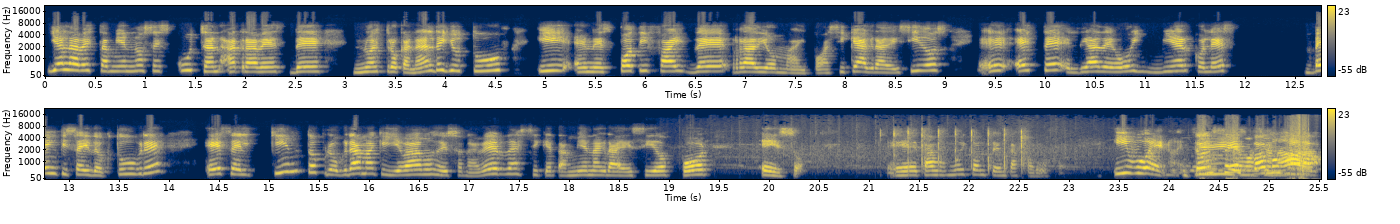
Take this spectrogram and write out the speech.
y a la vez también nos escuchan a través de nuestro canal de YouTube y en Spotify de Radio Maipo. Así que agradecidos eh, este, el día de hoy, miércoles 26 de octubre. Es el quinto programa que llevamos de Zona Verde, así que también agradecidos por eso. Eh, estamos muy contentas por eso. Y bueno, entonces vamos a,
